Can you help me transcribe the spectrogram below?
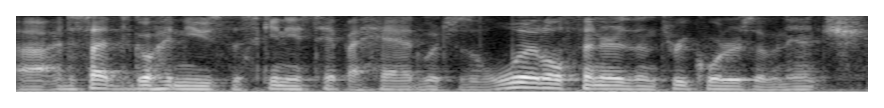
uh, I decided to go ahead and use the skinniest tape I had which is a little thinner than 3 quarters of an inch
